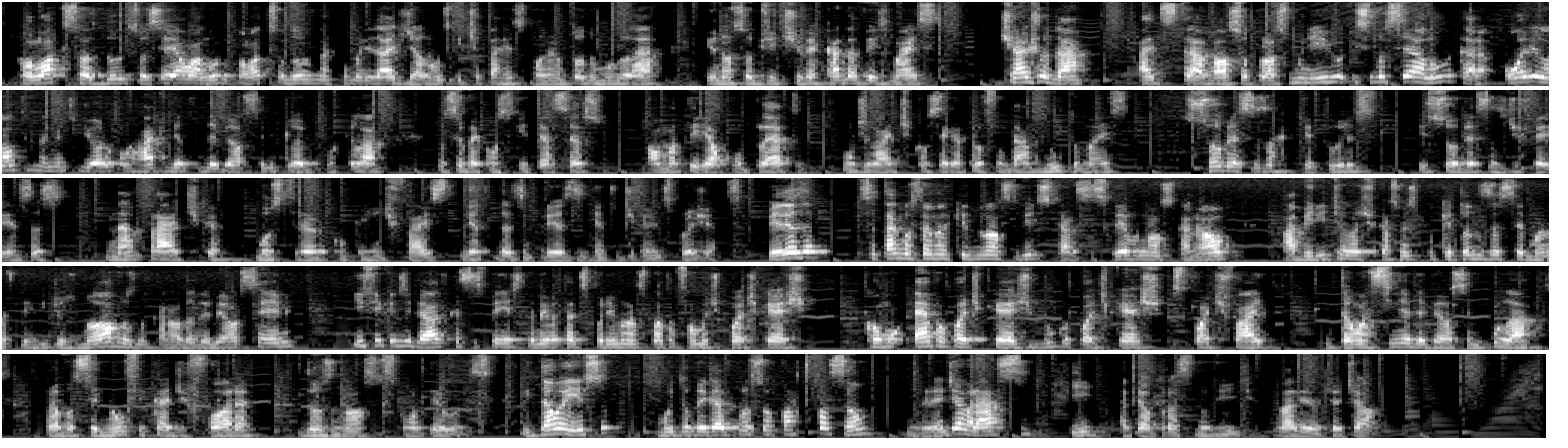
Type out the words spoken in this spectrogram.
Coloque suas dúvidas. Se você é um aluno, coloque suas dúvidas na comunidade de alunos que te está respondendo todo mundo lá. E o nosso objetivo é cada vez mais te ajudar a destravar o seu próximo nível. E se você é aluno, cara, olhe lá o treinamento de Oracle Hack dentro do DBOCM Club, porque lá você vai conseguir ter acesso ao material completo, onde lá a gente consegue aprofundar muito mais sobre essas arquiteturas e sobre essas diferenças na prática, mostrando como que a gente faz dentro das empresas e dentro de grandes projetos. Beleza? Você está gostando aqui dos nossos vídeos, cara? Se inscreva no nosso canal, habilite as notificações, porque todas as semanas tem vídeos novos no canal da DBOCM. E fica ligado que essa experiência também vai estar disponível nas plataformas de podcast, como Apple Podcast, Google Podcast, Spotify. Então assine a DBOCM por lá, para você não ficar de fora dos nossos conteúdos. Então é isso, muito obrigado pela sua participação, um grande abraço e até o próximo vídeo. Valeu, tchau, tchau.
